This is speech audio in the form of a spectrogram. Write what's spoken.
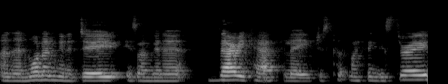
and then what I'm going to do is I'm going to very carefully just put my fingers through,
